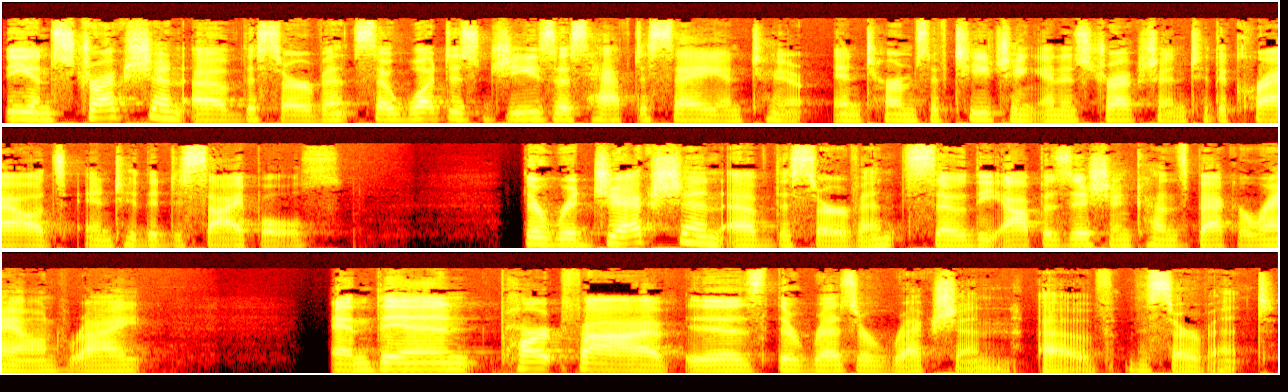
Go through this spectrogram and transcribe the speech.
the instruction of the servant. So, what does Jesus have to say in, ter- in terms of teaching and instruction to the crowds and to the disciples? The rejection of the servant. So, the opposition comes back around, right? And then part five is the resurrection of the servant.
